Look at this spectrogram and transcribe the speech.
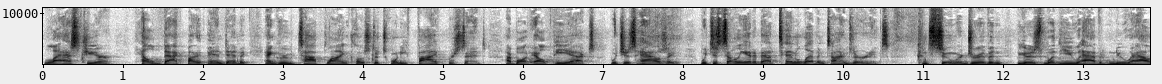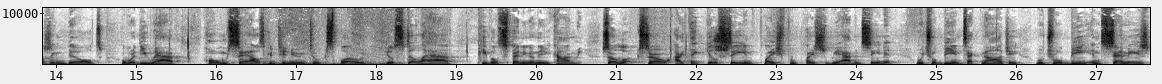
last year, held back by the pandemic, and grew top line close to 25%. I bought LPX, which is housing, which is selling at about 10, 11 times earnings. Consumer driven, because whether you have new housing builds or whether you have home sales continuing to explode, you'll still have people spending on the economy. So look, so I think you'll see inflation from places we haven't seen it, which will be in technology, which will be in semis,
